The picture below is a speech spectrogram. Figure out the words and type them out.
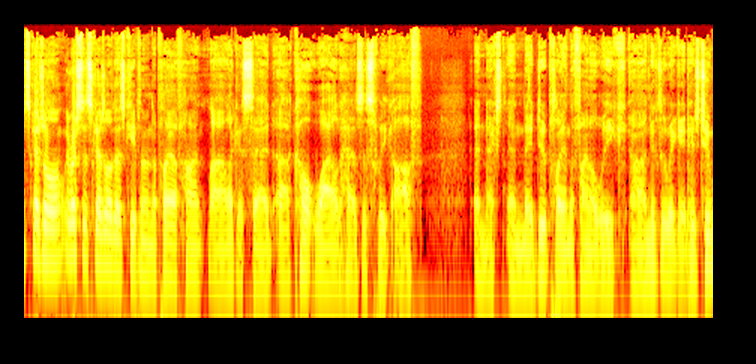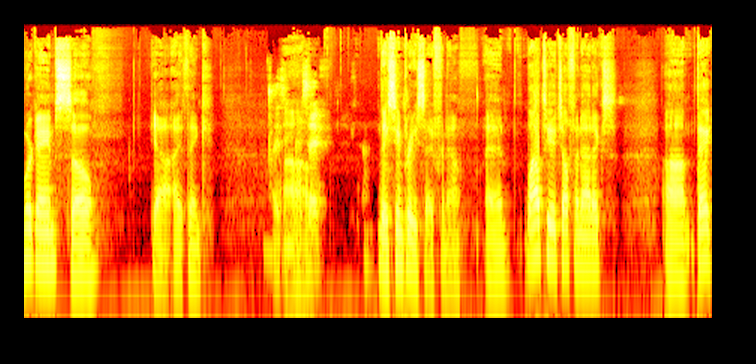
schedule. The rest of the schedule does keep them in the playoff hunt. Uh, like I said, uh, Cult Wild has this week off, and next, and they do play in the final week. Uh, Nuke the Waygate has two more games, so yeah, I think They seem Uh, pretty safe. they seem pretty safe for now. And Wild THL Fanatics, um, they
